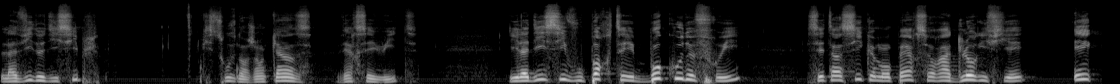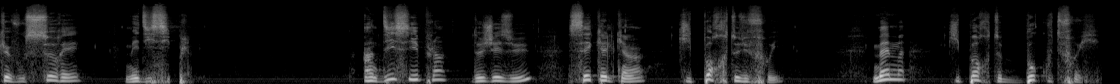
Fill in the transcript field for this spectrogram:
la vie de disciple, qui se trouve dans Jean 15, verset 8. Il a dit, Si vous portez beaucoup de fruits, c'est ainsi que mon Père sera glorifié et que vous serez mes disciples. Un disciple de Jésus, c'est quelqu'un qui porte du fruit, même qui porte beaucoup de fruits.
